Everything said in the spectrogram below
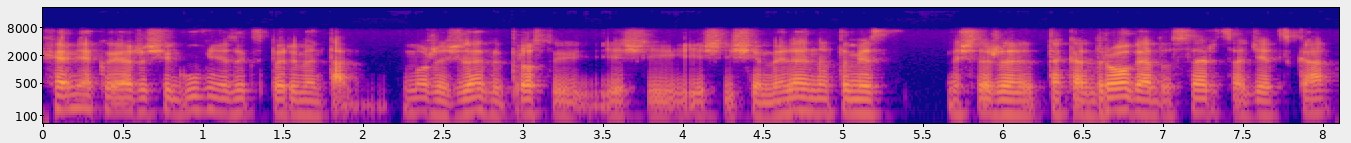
chemia kojarzy się głównie z eksperymentami. Może źle, wyprostuj, jeśli, jeśli się mylę, natomiast myślę, że taka droga do serca dziecka,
